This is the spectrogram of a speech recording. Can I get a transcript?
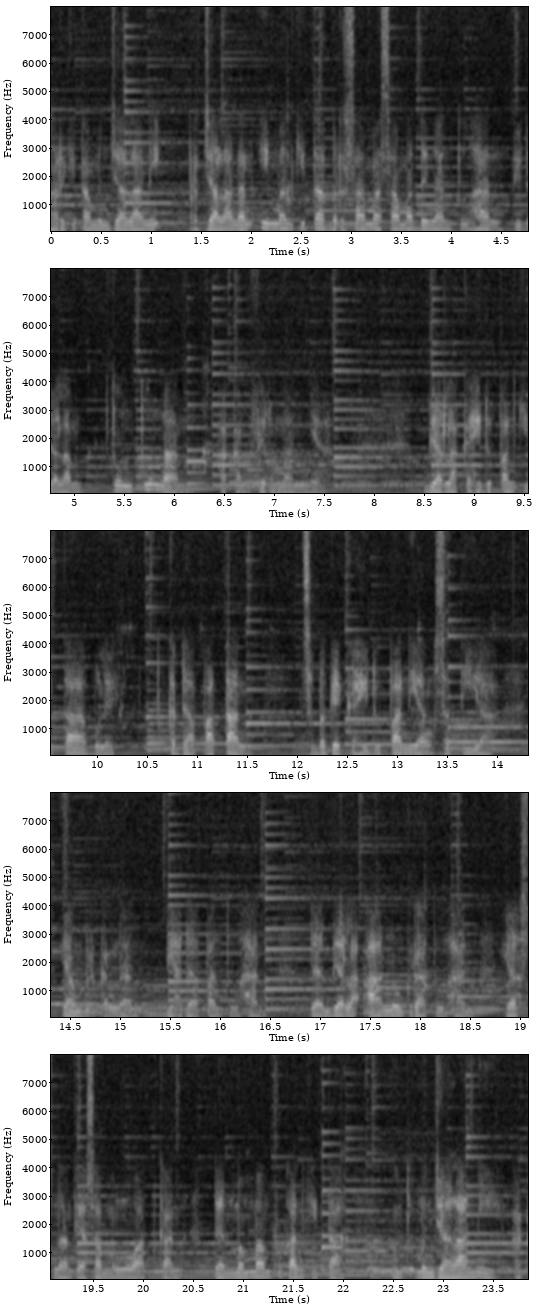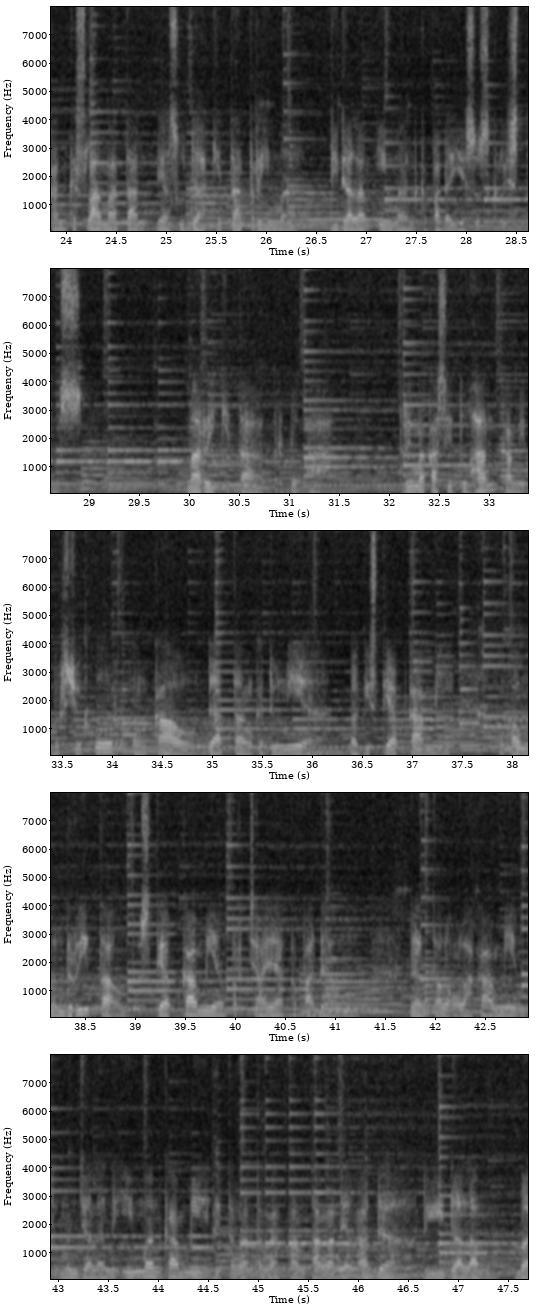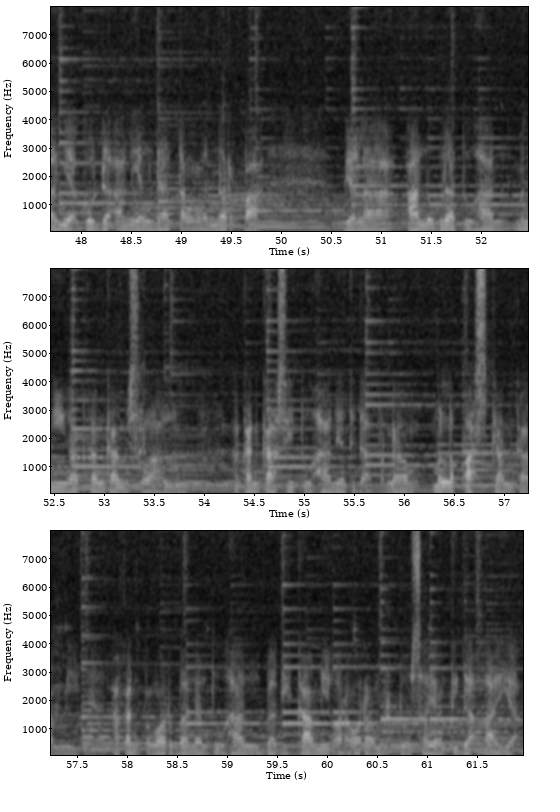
Mari kita menjalani perjalanan iman kita bersama-sama dengan Tuhan di dalam tuntunan akan firman-Nya. Biarlah kehidupan kita boleh kedapatan sebagai kehidupan yang setia, yang berkenan di hadapan Tuhan, dan biarlah anugerah Tuhan yang senantiasa menguatkan dan memampukan kita untuk menjalani akan keselamatan yang sudah kita terima di dalam iman kepada Yesus Kristus. Mari kita berdoa. Terima kasih Tuhan, kami bersyukur Engkau datang ke dunia bagi setiap kami. Engkau menderita untuk setiap kami yang percaya kepadamu dan tolonglah kami untuk menjalani iman kami di tengah-tengah tantangan yang ada di dalam banyak godaan yang datang menerpa biarlah anugerah Tuhan mengingatkan kami selalu akan kasih Tuhan yang tidak pernah melepaskan kami akan pengorbanan Tuhan bagi kami orang-orang berdosa yang tidak layak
